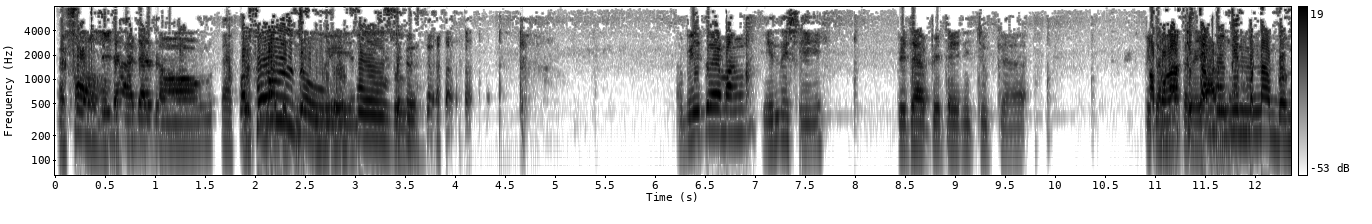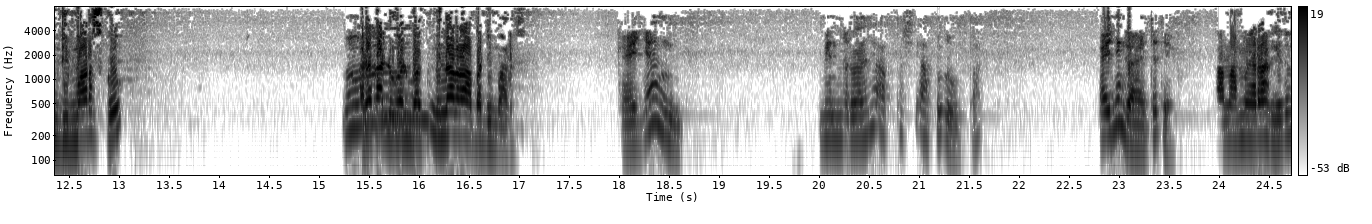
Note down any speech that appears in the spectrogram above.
Evolve. tidak ada dong Evolve Evolve duit. Evolve tuh. Tapi itu emang ini sih beda-beda ini juga. Beda Apakah kita mungkin menambang di Mars, Go? Hmm, Ada kandungan bat- mineral apa di Mars? Kayaknya mineralnya apa sih? Aku lupa. Kayaknya nggak ada deh. Tanah merah gitu.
